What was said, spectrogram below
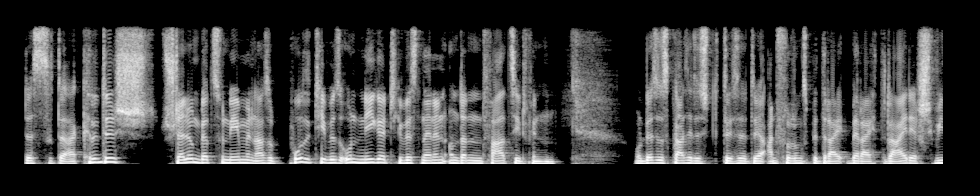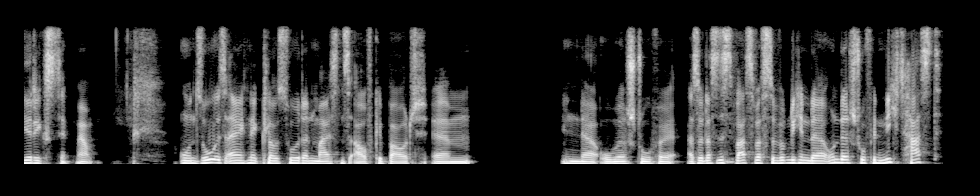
das da kritisch Stellung dazu nehmen, also Positives und Negatives nennen und dann ein Fazit finden. Und das ist quasi das, das, der Anforderungsbereich 3, der schwierigste, ja. Und so ist eigentlich eine Klausur dann meistens aufgebaut ähm, in der Oberstufe. Also das ist was, was du wirklich in der Unterstufe nicht hast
